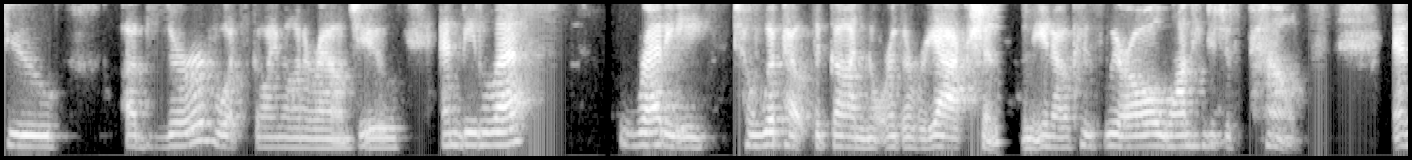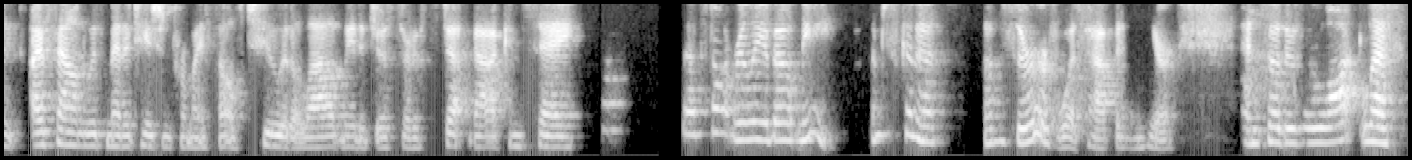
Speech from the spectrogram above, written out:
to observe what's going on around you and be less ready to whip out the gun or the reaction, you know, because we're all wanting to just pounce. And I found with meditation for myself too, it allowed me to just sort of step back and say, that's not really about me. I'm just going to observe what's happening here. And so there's a lot less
